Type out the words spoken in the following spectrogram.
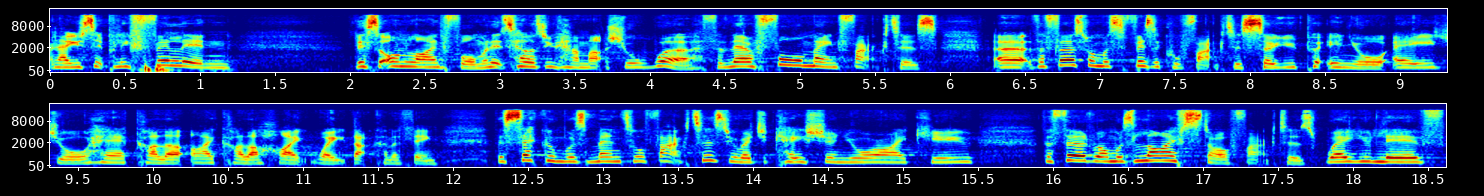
Now, you simply fill in this online form and it tells you how much you're worth. And there are four main factors. Uh, the first one was physical factors, so you put in your age, your hair color, eye color, height, weight, that kind of thing. The second was mental factors, your education, your IQ. The third one was lifestyle factors, where you live,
